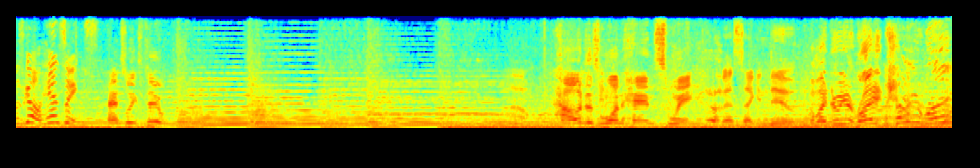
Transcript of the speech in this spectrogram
let's go, Hand Swings. hand swings too. How does one hand swing? Best I can do. Am I doing it right? Am I doing it right?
